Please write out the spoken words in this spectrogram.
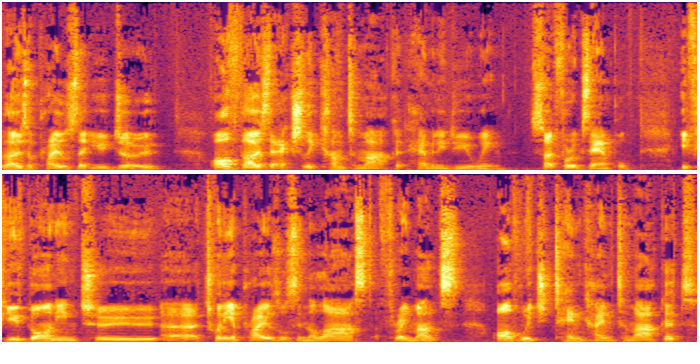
those appraisals that you do of those that actually come to market, how many do you win? So, for example, if you've gone into uh, 20 appraisals in the last three months, of which 10 came to market,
